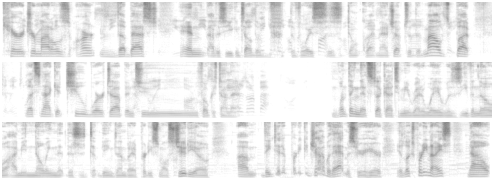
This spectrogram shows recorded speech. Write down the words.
character models aren't the best, and obviously you can tell the the voices don't quite match up to the mouths. But let's not get too worked up and too focused on that. One thing that stuck out to me right away was even though, I mean, knowing that this is being done by a pretty small studio, um, they did a pretty good job with atmosphere here. It looks pretty nice. Now,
